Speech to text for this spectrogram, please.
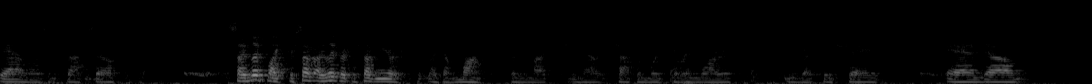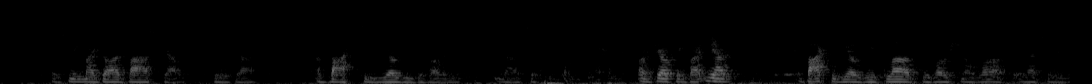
animals and stuff. So, so I lived like for some, I lived there for seven years, like a month pretty much, you know, chopping wood, carrying water, use that cliche. And, um, it was me, my dog Bosco, who was a, a bhakti yogi devotee. No, it's a, I'm joking, but you know, bhakti yogis love devotional love, and that's really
